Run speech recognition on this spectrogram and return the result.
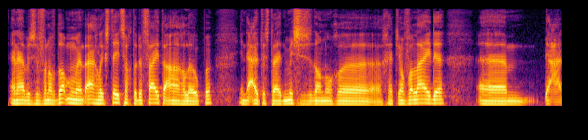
En hebben ze vanaf dat moment eigenlijk steeds achter de feiten aangelopen. In de uitwedstrijd missen ze dan nog uh, Gert-Jan van Leijden. Um, ja,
